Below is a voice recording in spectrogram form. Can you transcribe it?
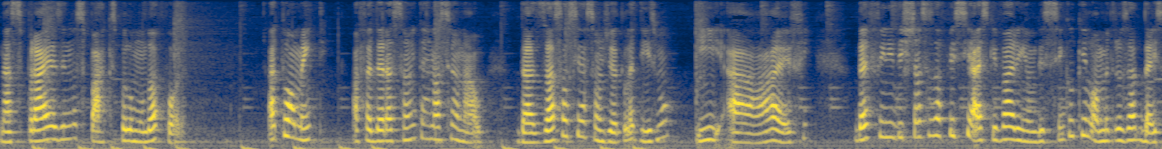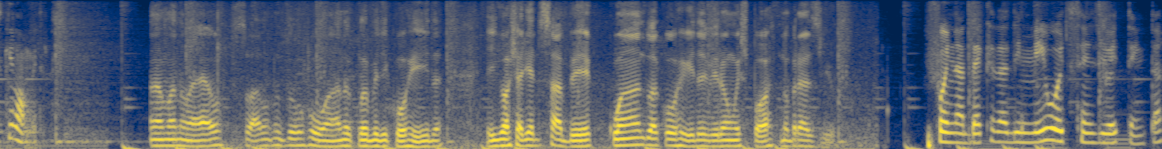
nas praias e nos parques pelo mundo afora. Atualmente, a Federação Internacional das Associações de Atletismo, IAAF, define distâncias oficiais que variam de 5 km a 10 km. Ana Manuel, sou aluno do Juan, do Clube de Corrida, e gostaria de saber quando a corrida virou um esporte no Brasil. Foi na década de 1880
